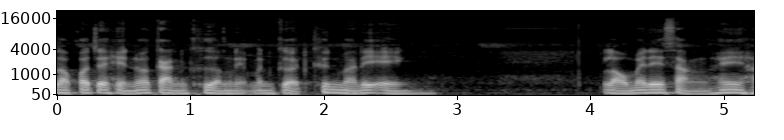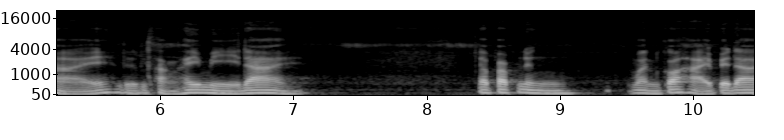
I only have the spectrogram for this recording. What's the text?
เราก็จะเห็นว่าการเคืองเนี่ยมันเกิดขึ้นมาได้เอง เราไม่ได้สั่งให้หายหรือสั่งให้มีได้แล้วแป๊บหนึ่งมันก็หายไปได้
